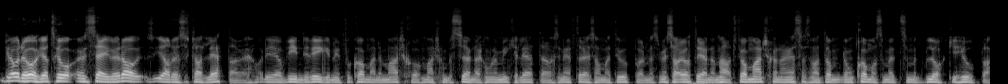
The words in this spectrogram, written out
Både och. Jag tror en seger idag gör det såklart lättare och det ger vind i ryggen inför kommande matcher. Matchen på söndag kommer bli mycket lättare. och Sen efter det så har man ett uppehåll. Men som jag sa återigen, de här två matcherna är nästan som att de, de kommer som ett, som ett block ihop. Eh,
